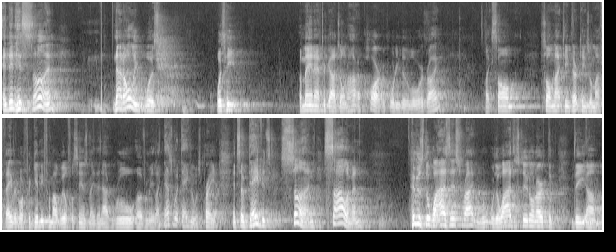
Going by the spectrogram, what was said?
And then his son, not only was, was he a man after God's own heart, according to the Lord, right? Like Psalm, Psalm 19, 13 is one of my favorite. Lord, forgive me for my willful sins. May they not rule over me. Like that's what David was praying. And so David's son, Solomon, who was the wisest, right? The wisest dude on earth, the, the um,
